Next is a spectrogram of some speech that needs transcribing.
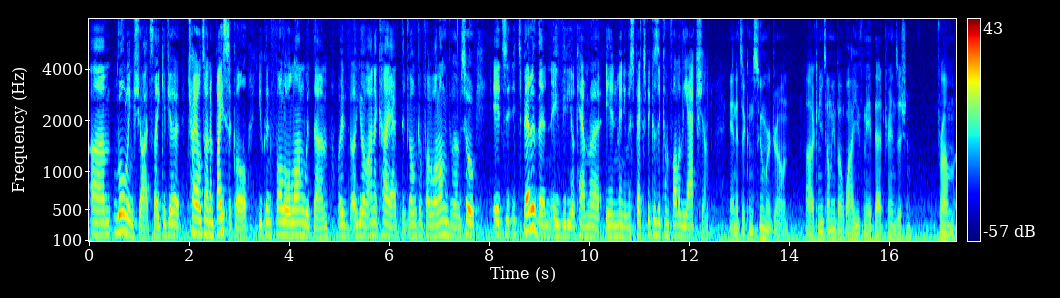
um, rolling shots, like if your child's on a bicycle, you can follow along with them, or if you're on a kayak, the drone can follow along with them. So it's it's better than a video camera in many respects because it can follow the action. And it's a consumer drone. Uh, can you tell me about why you've made that transition from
